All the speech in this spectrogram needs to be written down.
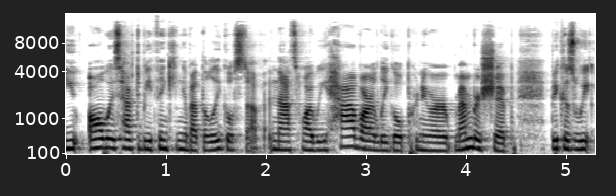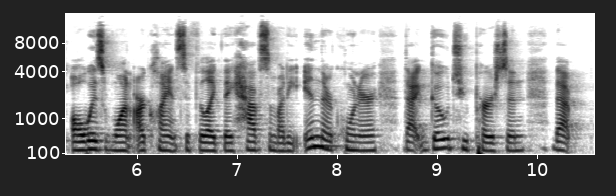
You always have to be thinking about the legal stuff. And that's why we have our legalpreneur membership because we always want our clients to feel like they have somebody in their corner, that go to person that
